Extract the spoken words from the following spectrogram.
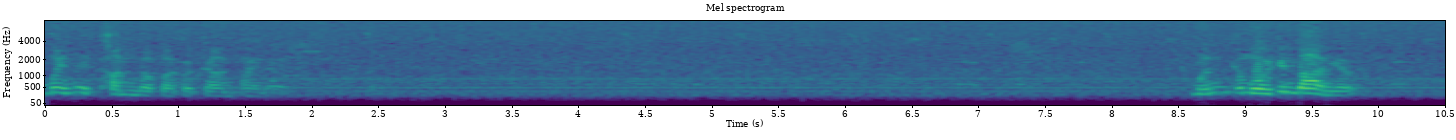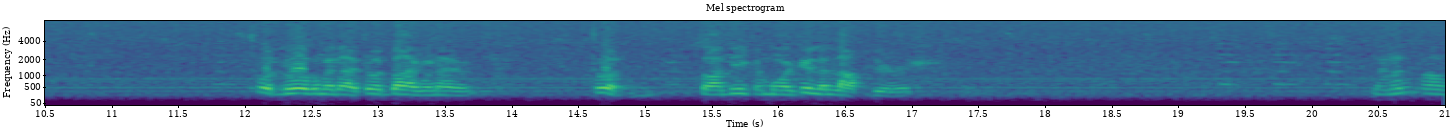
ไม่ไม่ทันต่อปรากฏการณ์ภายในเหมือนขโมยขึ้นบ้านครับโทษรั้วก็ไม่ได้ โทษบ้านก็ไม่ได้ โทษตอนที่ขโมยขึ้นแล้วหลับอยู่ ดังนั้นความ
